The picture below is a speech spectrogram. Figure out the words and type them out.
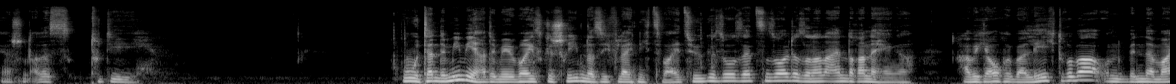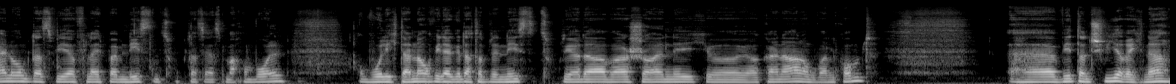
ja schon alles tutti. Gut, Tante Mimi hatte mir übrigens geschrieben, dass ich vielleicht nicht zwei Züge so setzen sollte, sondern einen dranhänge. Habe ich auch überlegt drüber und bin der Meinung, dass wir vielleicht beim nächsten Zug das erst machen wollen. Obwohl ich dann auch wieder gedacht habe, der nächste Zug, der da wahrscheinlich, äh, ja, keine Ahnung, wann kommt, äh, wird dann schwierig, ne?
